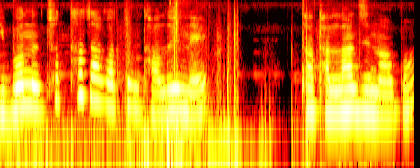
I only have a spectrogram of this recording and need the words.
이번엔 첫 타자가 좀 다르네. 다 달라지나 봐.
